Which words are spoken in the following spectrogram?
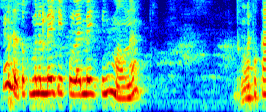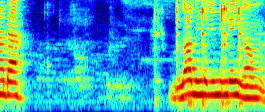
Quer dizer, eu tô comendo meio que colher, meio que limão, né? Não é por causa da... Não dá língua de ninguém, não.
